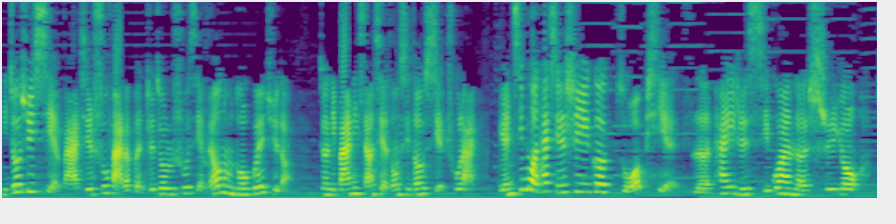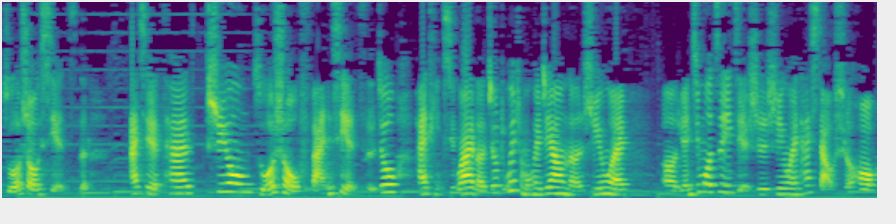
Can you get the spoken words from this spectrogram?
你就去写吧。其实书法的本质就是书写，没有那么多规矩的，就你把你想写的东西都写出来。袁寂寞他其实是一个左撇子，他一直习惯的是用左手写字。而且他是用左手反写字，就还挺奇怪的。就为什么会这样呢？是因为，呃，袁寂寞自己解释，是因为他小时候，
